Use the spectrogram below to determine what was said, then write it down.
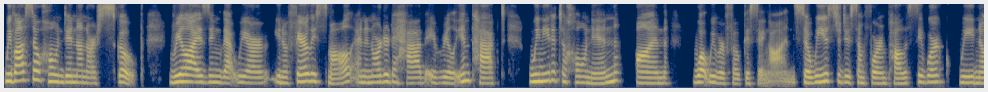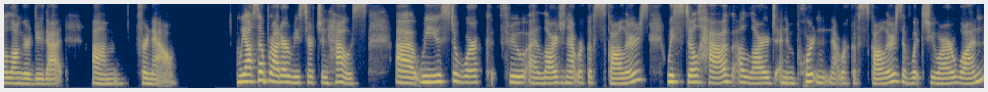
We've also honed in on our scope realizing that we are, you know, fairly small. And in order to have a real impact, we needed to hone in on what we were focusing on. So we used to do some foreign policy work. We no longer do that um, for now. We also brought our research in house. Uh, we used to work through a large network of scholars. We still have a large and important network of scholars, of which you are one.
